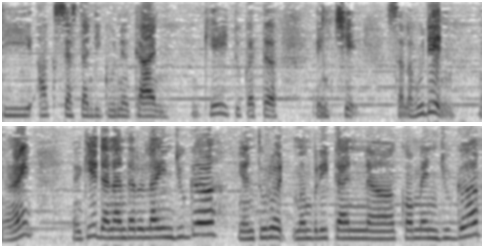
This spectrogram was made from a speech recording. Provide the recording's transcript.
diakses dan digunakan. Okey, itu kata Encik Salahuddin. Alright. Okey, dan antara lain juga yang turut memberikan uh, komen juga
